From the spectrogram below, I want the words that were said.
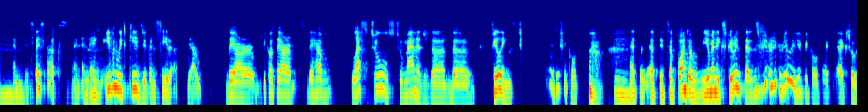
Mm. and it stays stuck. And, and, and even with kids you can see that they are they are because they are they have less tools to manage the the feelings. Very difficult. Mm. at, at, it's a point of human experience that is really, really difficult actually.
